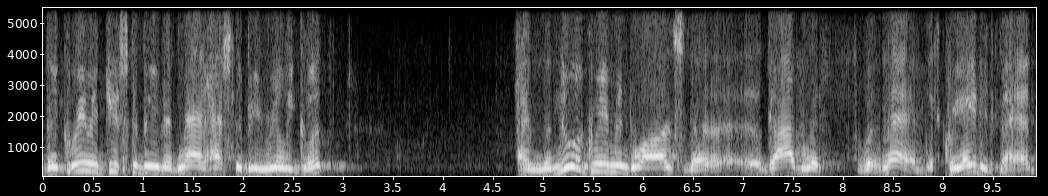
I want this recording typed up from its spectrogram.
The agreement used to be that man has to be really good, and the new agreement was the uh, God with, with man, with created man,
